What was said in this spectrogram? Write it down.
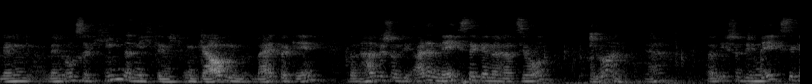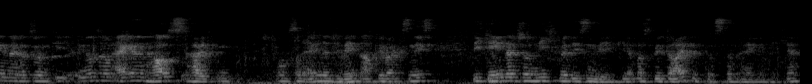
wenn, wenn unsere Kinder nicht im Glauben weitergehen, dann haben wir schon die allernächste Generation verloren. Ja? Dann ist schon die nächste Generation, die in unserem eigenen Haushalt, in unserem eigenen Event aufgewachsen ist, die gehen dann schon nicht mehr diesen Weg. Ja? Was bedeutet das dann eigentlich? Ja?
